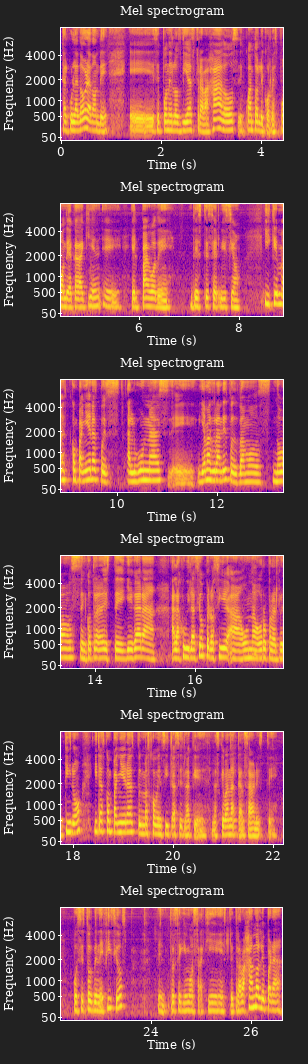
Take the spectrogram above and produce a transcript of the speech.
calculadora donde eh, se pone los días trabajados, cuánto le corresponde a cada quien eh, el pago de, de este servicio y que más compañeras pues algunas eh, ya más grandes pues vamos no vamos a encontrar este llegar a, a, la jubilación pero sí a un ahorro para el retiro y las compañeras pues más jovencitas es la que las que van a alcanzar este pues estos beneficios entonces seguimos aquí este trabajándole para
